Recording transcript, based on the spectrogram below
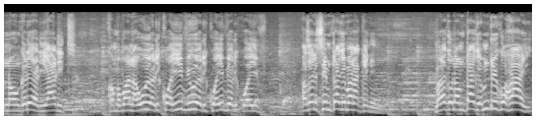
naongelea reality kwamba bwana huyu alikuwa hivi, huyu alikuwa hivi, alikuwa hivi. Sasa nisimtaje maanake nini? Maanake unamtaja mtu yuko hai,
